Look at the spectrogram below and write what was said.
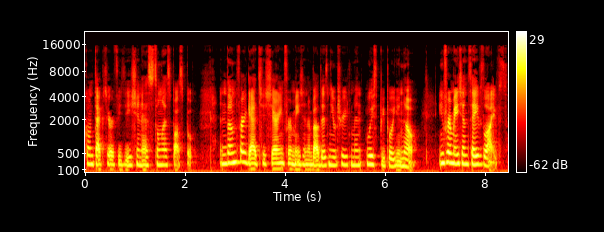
contact your physician as soon as possible. And don't forget to share information about this new treatment with people you know. Information saves lives.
